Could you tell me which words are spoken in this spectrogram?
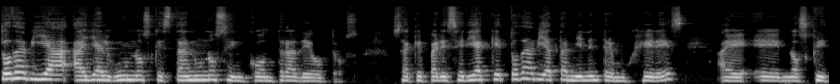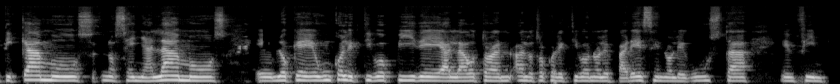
todavía hay algunos que están unos en contra de otros. O sea, que parecería que todavía también entre mujeres eh, nos criticamos, nos señalamos, lo que un colectivo pide a la al otro colectivo no le parece, no le gusta, en fin.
